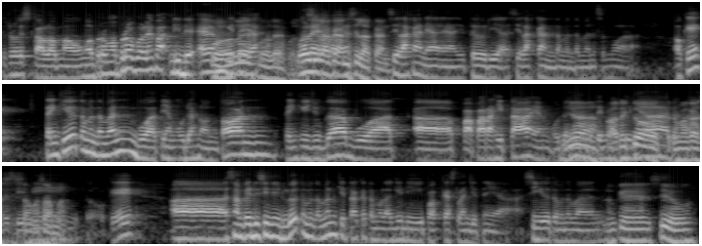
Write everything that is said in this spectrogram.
terus kalau mau ngobrol-ngobrol boleh Pak di DM boleh, gitu ya. boleh, boleh. Boleh, silakan, ya? silakan. Silahkan ya, ya, itu dia. Silahkan teman-teman semua. Oke, thank you teman-teman buat yang udah nonton. Thank you juga buat uh, Pak Parahita yang udah Ya, nyempetin Pak Riko, waktunya. terima kasih, sama-sama. Gitu. Oke, Eh, sampai di sini dulu teman-teman. Kita ketemu lagi di podcast selanjutnya ya. See you teman-teman. Oke, see you.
